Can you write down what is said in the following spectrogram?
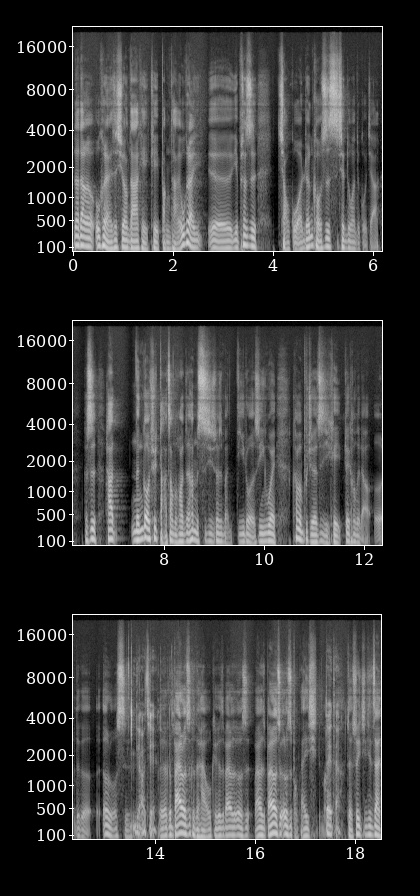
那当然乌克兰也是希望大家可以可以帮他，乌克兰呃也不算是小国，人口是四千多万的国家，可是他。能够去打仗的话，那他们士气算是蛮低落的，是因为他们不觉得自己可以对抗得了俄那个俄罗斯。了解，对，跟白俄罗斯可能还 OK，可是白俄罗斯、白俄白俄罗斯、俄罗斯绑在一起的嘛。对的，对，所以今天在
